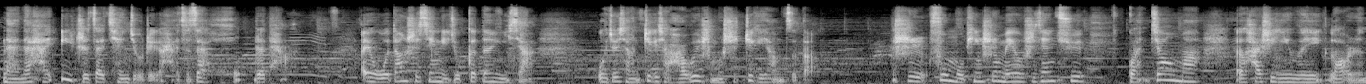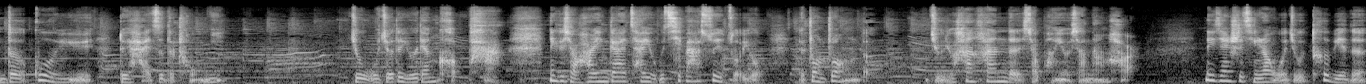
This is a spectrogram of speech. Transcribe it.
奶奶还一直在迁就这个孩子，在哄着他。哎呦，我当时心里就咯噔一下，我就想这个小孩为什么是这个样子的？是父母平时没有时间去管教吗？呃，还是因为老人的过于对孩子的宠溺？就我觉得有点可怕。那个小孩应该才有个七八岁左右，壮壮的，就有憨憨的小朋友，小男孩。那件事情让我就特别的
